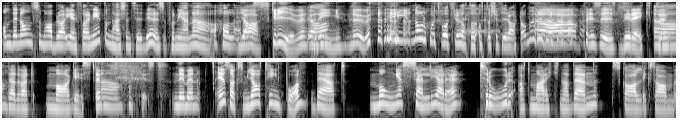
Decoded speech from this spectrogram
om det är någon som har bra erfarenhet om det här sedan tidigare så får ni gärna hålla Ja, röst. skriv, Ja. ring nu. Ring 072 388 824 18. ja, precis, direkt. Ja. Det hade varit magiskt. ja, faktiskt. Nej, men en sak som jag har tänkt på det är att många säljare tror att marknaden ska liksom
